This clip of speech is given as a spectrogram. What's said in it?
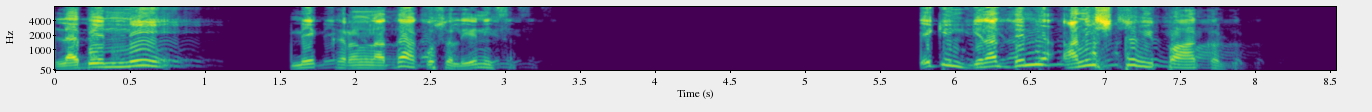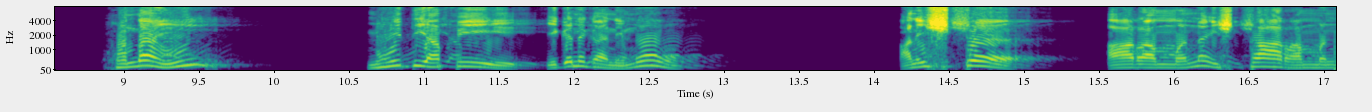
ලැබෙන්නේ මේ කරන ලද අකුසලිය නිසා. ඒකෙන් ගෙනත් දෙන්නේ අනිෂ්ට විපාකලු. හොඳයි. මෙහිදී අපි ඉගෙන ගනිමු අනිෂ්ට ආරම්මන ඉෂ්ඨාරම්මන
